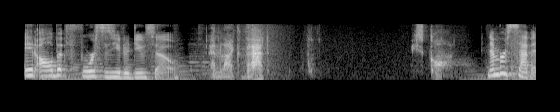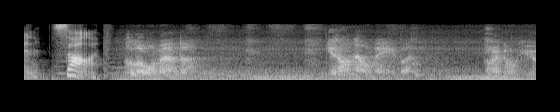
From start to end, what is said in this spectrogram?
it all but forces you to do so. And like that, he's gone. Number 7. Saw. Hello, Amanda. You don't know me, but I know you.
